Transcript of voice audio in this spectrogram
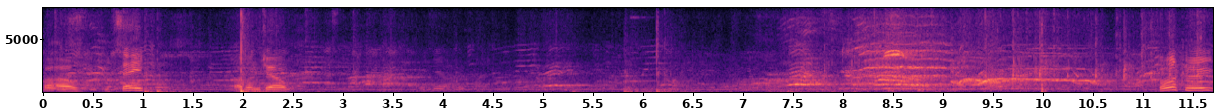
Uh-oh, mistake. Well done, Joe. Four two.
